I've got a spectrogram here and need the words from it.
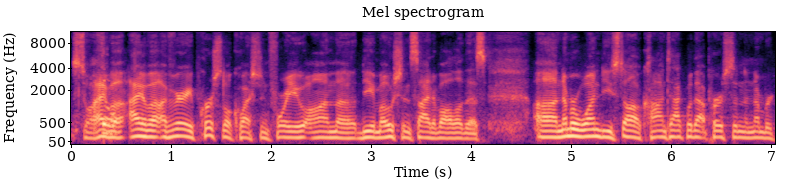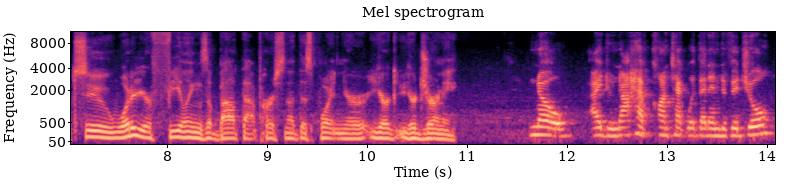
So I have a I have a, a, very personal question for you on the the emotion side of all of this. Uh, number one, do you still have contact with that person? And number two, what are your feelings about that person at this point in your your your journey? No, I do not have contact with that individual,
